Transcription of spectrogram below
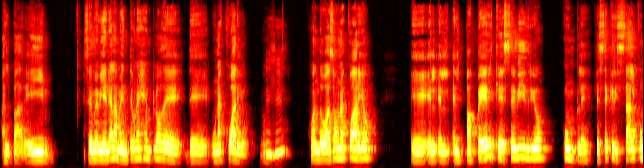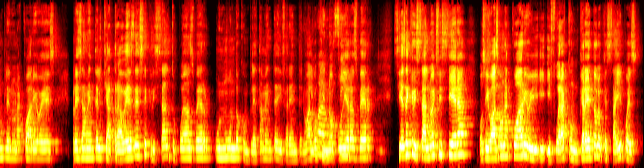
al Padre. Y se me viene a la mente un ejemplo de, de un acuario. ¿no? Cuando vas a un acuario, eh, el, el, papel que ese vidrio cumple, que ese cristal cumple en un acuario es precisamente el que a través de ese cristal tú puedas ver un mundo completamente diferente, ¿no? Algo que no pudieras ver si ese cristal no existiera o si vas a un acuario y, y, fuera concreto lo que está ahí, pues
